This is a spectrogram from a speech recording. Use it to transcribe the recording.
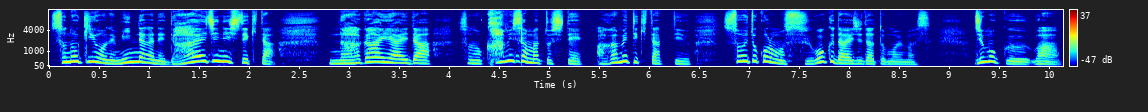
その木をねみんながね大事にしてきた長い間その神様として崇めてきたっていうそういうところもすごく大事だと思います。樹木は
